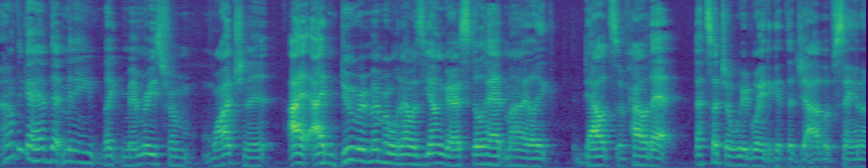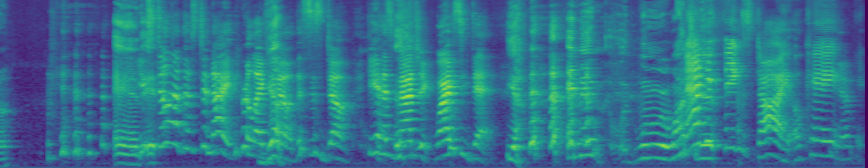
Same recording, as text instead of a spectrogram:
I don't think I have that many like memories from watching it. I I do remember when I was younger, I still had my like doubts of how that that's such a weird way to get the job of Santa. And you it, still had this tonight. You were like, Yeah. no, this is dumb. He has magic. Why is he dead? yeah, and then when we were watching magic it, things die okay Yep.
